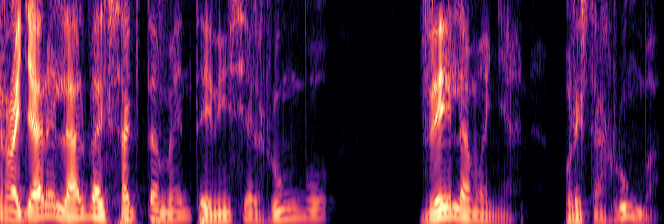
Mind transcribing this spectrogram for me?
rayar el alba exactamente inicia el rumbo de la mañana por esta rumba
